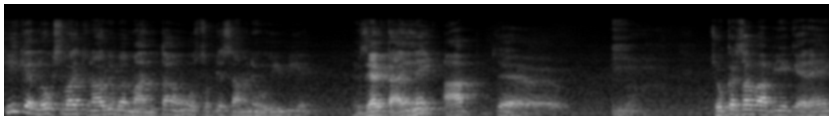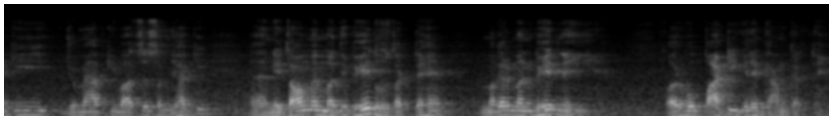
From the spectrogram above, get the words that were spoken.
ठीक है, लोकसभा चुनाव भी मैं मानता हूँ, वो सबके सामने हुई भी है। रिज़ल्ट आए नहीं, आप चोकर साहब, आप ये कह रहे हैं कि जो मैं आपकी बात से समझा कि नेताओं में मतभेद हो सकते हैं, मगर मनभेद नहीं है, और वो पार्टी के लिए काम करते हैं।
